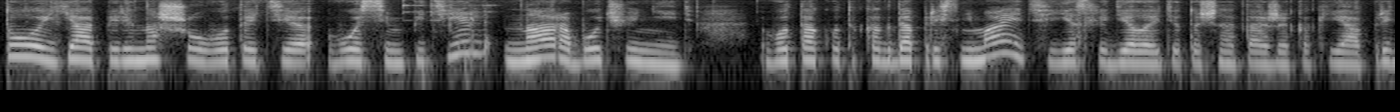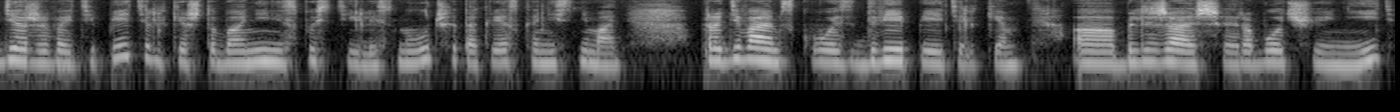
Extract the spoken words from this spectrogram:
то я переношу вот эти 8 петель на рабочую нить. Вот так вот, когда приснимаете, если делаете точно так же, как я, придерживайте петельки, чтобы они не спустились, но лучше так резко не снимать. Продеваем сквозь две петельки э, ближайшую рабочую нить,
